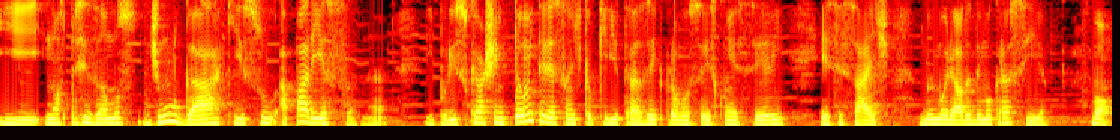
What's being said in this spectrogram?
e nós precisamos de um lugar que isso apareça. Né? E por isso que eu achei tão interessante que eu queria trazer aqui para vocês conhecerem esse site do Memorial da Democracia. Bom,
